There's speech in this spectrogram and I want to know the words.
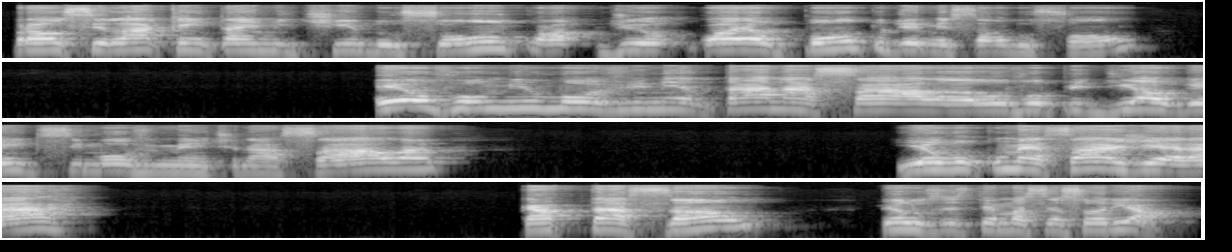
para oscilar quem está emitindo o som, qual, de, qual é o ponto de emissão do som eu vou me movimentar na sala, ou vou pedir alguém que se movimente na sala, e eu vou começar a gerar captação pelo sistema sensorial.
